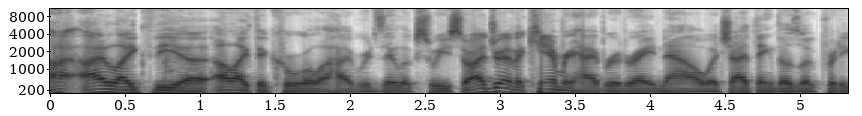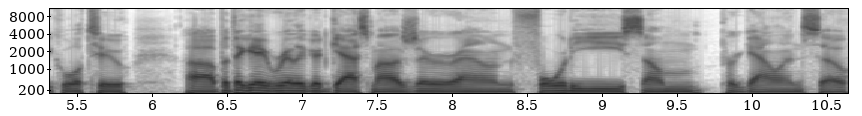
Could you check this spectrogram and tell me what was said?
I like the uh, I like the Corolla hybrids. They look sweet. So I drive a Camry hybrid right now, which I think those look pretty cool too. Uh, but they get really good gas mileage. They're around forty some per gallon, so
